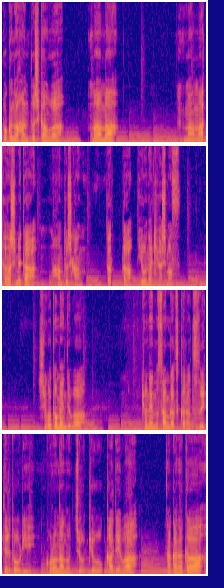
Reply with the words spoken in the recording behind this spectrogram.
僕の半年間は、まあまあ、まあまあ楽しめた半年間だったような気がします。仕事面では、去年の3月から続いている通り、コロナの状況下では、なかなか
